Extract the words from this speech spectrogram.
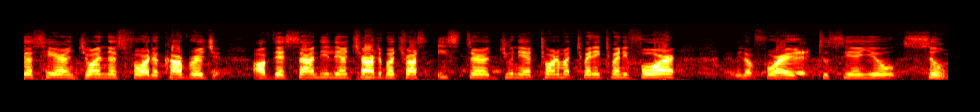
us here and join us for the coverage of this Sandy Lane Charitable Trust Easter Junior Tournament 2024. We look forward to seeing you soon.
